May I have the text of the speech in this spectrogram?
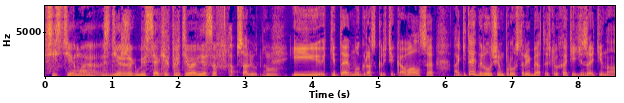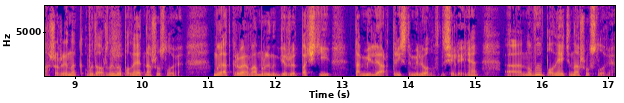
система сдержек без всяких противовесов. Абсолютно. Mm. И Китай много раз критиковался, а Китай говорил очень просто, ребята, если вы хотите зайти на наш рынок, вы должны выполнять наши условия. Мы открываем вам рынок, где живет почти там, миллиард триста миллионов населения, а, но вы выполняете наши условия.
